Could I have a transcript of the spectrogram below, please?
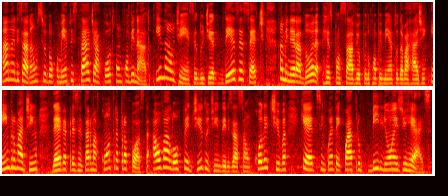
analisarão se o documento está de acordo com o combinado. E na audiência do dia 17, a mineradora responsável pelo rompimento da barragem em Brumadinho deve apresentar uma contraproposta ao valor pedido de indenização coletiva, que é de 54 bilhões de reais.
